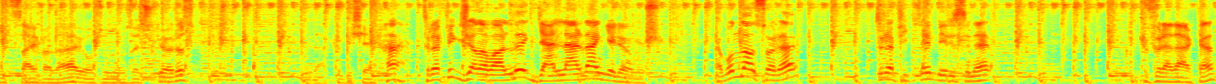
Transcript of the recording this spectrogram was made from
ilk sayfada yolculuğumuza çıkıyoruz. Bir dakika bir şey. Heh, trafik canavarlığı genlerden geliyormuş. Ya bundan sonra trafikte birisine küfür ederken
